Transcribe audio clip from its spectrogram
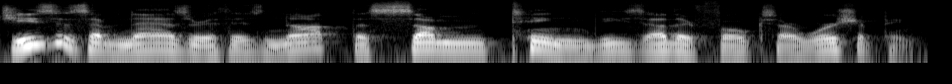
Jesus of Nazareth is not the something these other folks are worshiping.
